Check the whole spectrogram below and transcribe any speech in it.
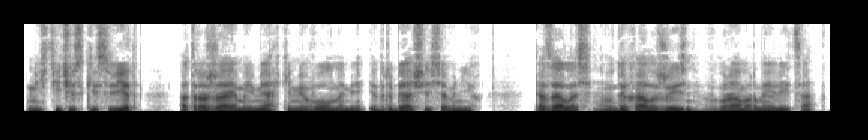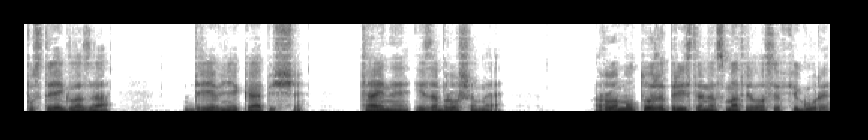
Мистический свет — отражаемый мягкими волнами и дробящийся в них, казалось, вдыхал жизнь в мраморные лица, в пустые глаза. Древнее капище, тайное и заброшенное. Ромул тоже пристально всматривался в фигуры.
